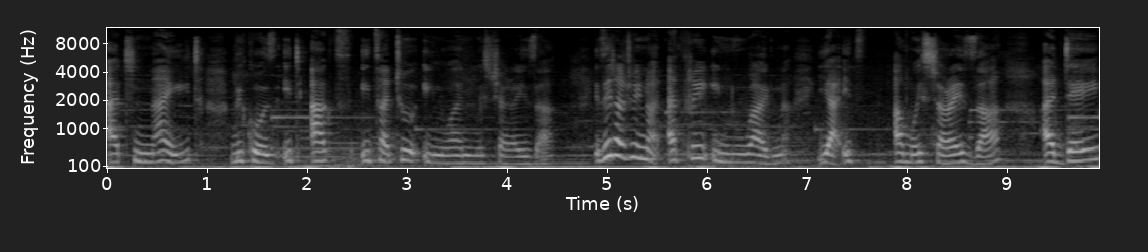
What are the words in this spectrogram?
at night because it acts it's a two-in-one moisturizer. Is it a two-in-one? A three-in-one. Yeah it's a moisturizer a day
